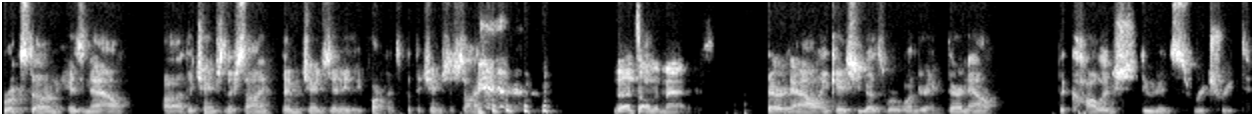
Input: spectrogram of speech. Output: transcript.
Brookstone is now uh, they changed their sign. They haven't changed any of the apartments, but they changed their sign. That's all that matters. they're now, in case you guys were wondering, they're now the college students retreat.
